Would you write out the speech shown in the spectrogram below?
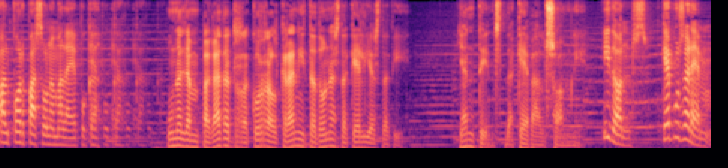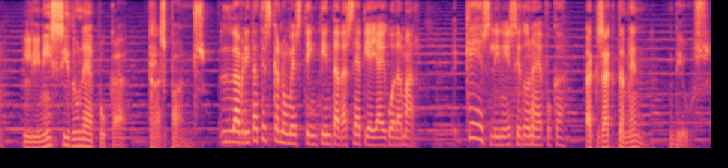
El port passa una mala època. època. Una llampegada et recorre el crani i t'adones de què li has de dir. Ja entens de què va el somni. I doncs, què posarem? L'inici d'una època, respons. La veritat és que només tinc tinta de sèpia i aigua de mar. Què és l'inici d'una època? Exactament, dius.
